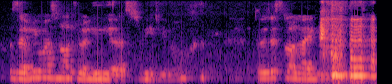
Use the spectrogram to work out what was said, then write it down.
because everyone's not really uh, sweet, you know. They're just not like.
